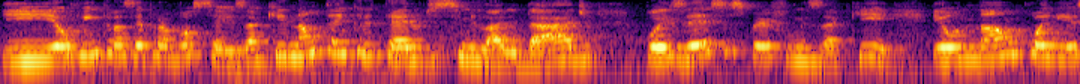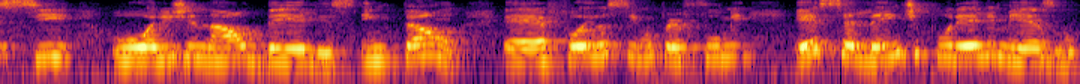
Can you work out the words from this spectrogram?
e eu vim trazer para vocês. Aqui não tem critério de similaridade, pois esses perfumes aqui eu não conheci o original deles. Então é, foi assim um perfume excelente por ele mesmo,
